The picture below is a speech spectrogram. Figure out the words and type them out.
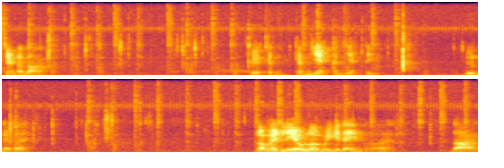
Chắc nó đang, Ok, cảnh, cảnh giác, cảnh giác tiếp. Đưa này đây. Nó phải leo lên mấy cái này nữa. Đài.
